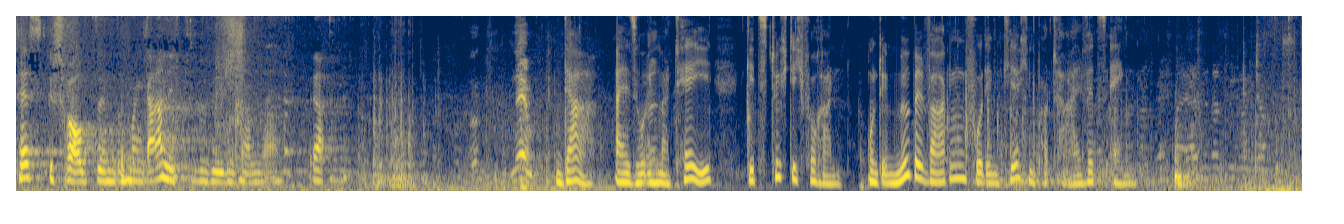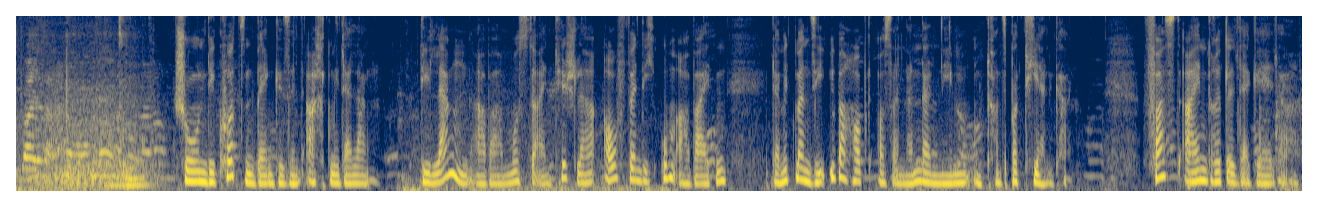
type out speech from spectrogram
festgeschraubt sind und man gar nichts bewegen kann da. Ja. Da, also in Mattei, geht's tüchtig voran. Und im Möbelwagen vor dem Kirchenportal wird's eng. Schon die kurzen Bänke sind acht Meter lang. Die langen aber musste ein Tischler aufwendig umarbeiten, damit man sie überhaupt auseinandernehmen und transportieren kann. Fast ein Drittel der Gelder,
